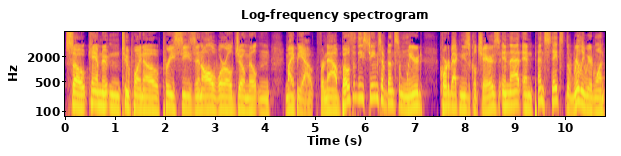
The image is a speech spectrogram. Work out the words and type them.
So Cam Newton 2.0 preseason all world Joe Milton might be out for now. Both of these teams have done some weird quarterback musical chairs in that and Penn State's the really weird one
